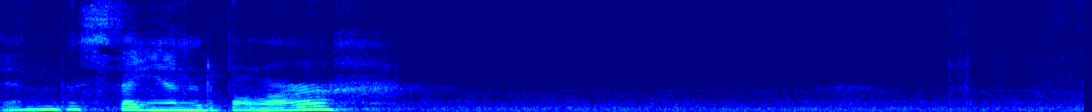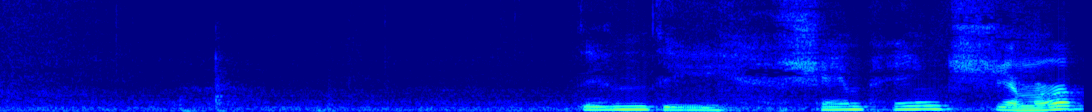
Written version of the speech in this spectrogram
Then the sandbar. Then the champagne shimmer.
